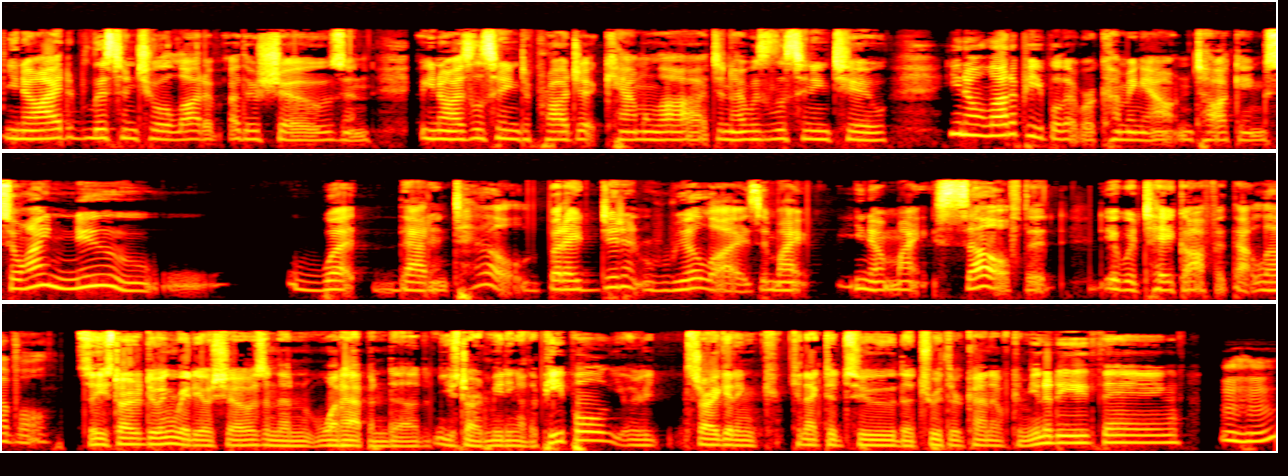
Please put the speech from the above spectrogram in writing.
You know, I'd listened to a lot of other shows and, you know, I was listening to Project Camelot and I was listening to, you know, a lot of people that were coming out and talking. So I knew what that entailed, but I didn't realize in my, you know, myself that it would take off at that level. So you started doing radio shows, and then what happened? Uh, you started meeting other people. You started getting connected to the truther kind of community thing. Mm-hmm.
